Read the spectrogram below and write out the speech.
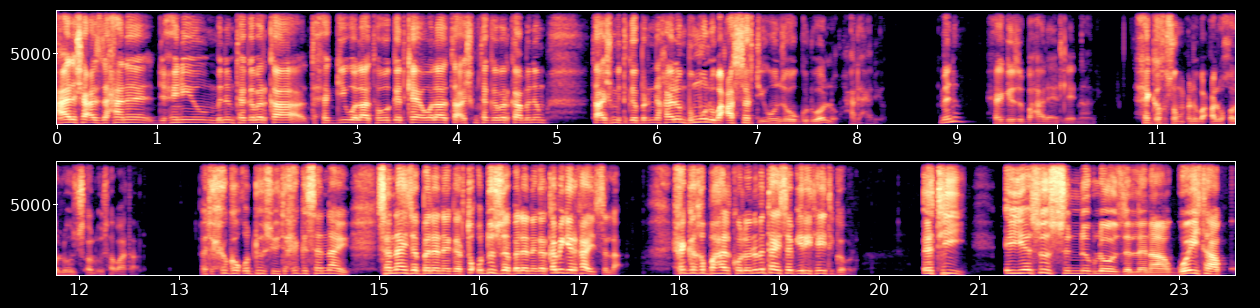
ሓደ ሻዕ ዝደሓነ ድሒኑ እዩ ምንም ተገበርካ ትሕጊ ወላ ተወገድካዮ ወላ ተኣሽም ተገበርካ ምንም ተኣሽሚ ትገብር እኒካ ኢሎም ብምሉእ ብዓሰርቲኡ እውን ዘወግድዎ ኣለዉ ሓደሓዲኦም ምንም ሕጊ ዝበሃል ኣየድለየናን እዩ ሕጊ ክሰምዑ ንባዕሉ ከለዉ ዝፀልኡ ሰባት ኣለ እቲ ሕጊ ቅዱስ እዩ እቲ ሕጊ ሰናይ እዩ ሰናይ ዘበለ ነገር እቲ ቅዱስ ዘበለ ነገር ከመይ ጌርካ ይፅላእ ሕጊ ክበሃል ከሎ ንምንታይ ሰብ ኢሪተ ትገብሮ እቲ ኢየሱስ ንብሎ ዘለና ጎይታ እኮ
